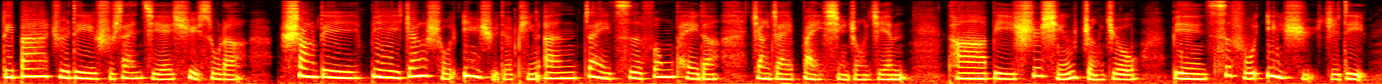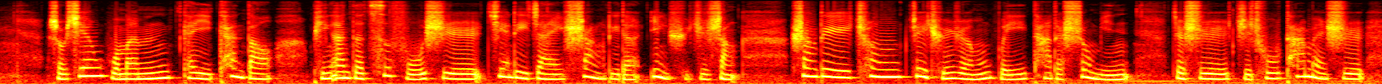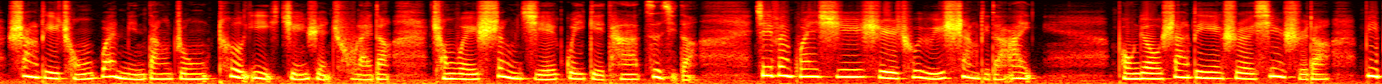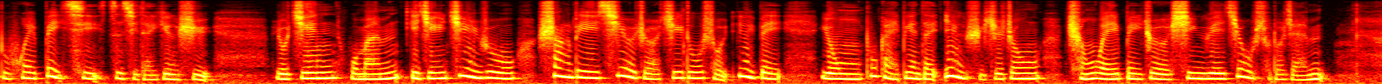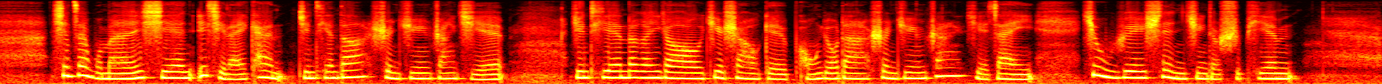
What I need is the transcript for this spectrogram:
第八至第十三节叙述了上帝必将所应许的平安再一次丰沛的降在百姓中间，他必施行拯救，并赐福应许之地。首先，我们可以看到平安的赐福是建立在上帝的应许之上。上帝称这群人为他的圣民，这是指出他们是上帝从万民当中特意拣选出来的，成为圣洁归给他自己的。这份关系是出于上帝的爱。朋友，上帝是现实的，必不会背弃自己的应许。如今，我们已经进入上帝借着基督所预备、永不改变的应许之中，成为被这新约救赎的人。现在，我们先一起来看今天的圣经章节。今天，乐恩要介绍给朋友的圣经章节，在旧约圣经的诗篇。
